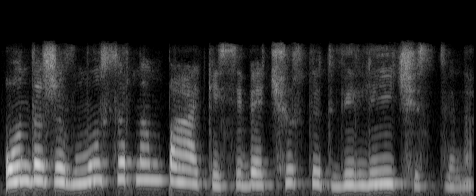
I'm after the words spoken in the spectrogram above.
Он даже в мусорном баке себя чувствует величественно.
